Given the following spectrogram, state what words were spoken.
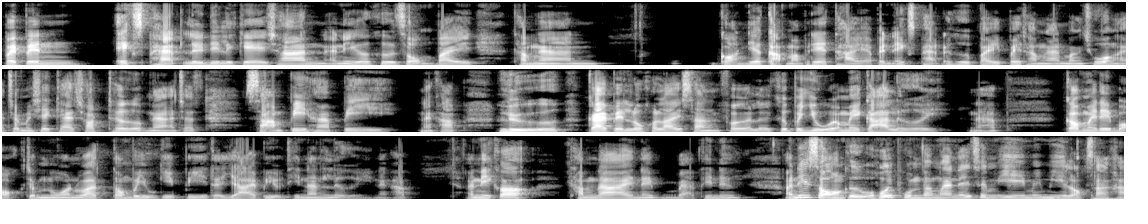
ไปเป็น expat หรือ delegation อันนี้ก็คือส่งไปทำงานก่อนที่จะกลับมาประเทศไทยอะเป็น expat ก็คือไปไปทำงานบางช่วง อาจจะไม่ใช่แค่ short term นะอาจจะ 3 ปี 5 ปีนะครับหรือกลายเป็น localized transfer เลยคือไปอยู่อเมริกาเลยนะครับก็ไม่ได้บอกจำนวนว่าต้องไปอยู่กี่ปีแต่ย้ายไปอยู่ที่นั่นเลยนะครับ อันนี้ก็ ทำได้ในแบบที่ 1 อันที่ 2 คือโอ้ยผมทำงาน SME ไม่มีหรอกสาขา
